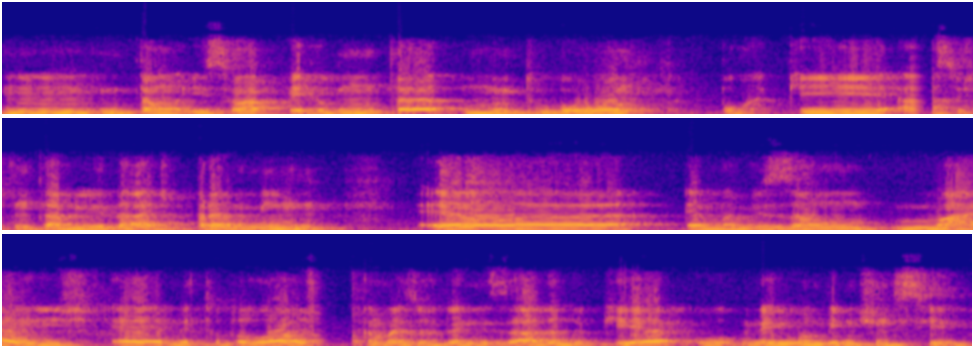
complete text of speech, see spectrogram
Hum, então, isso é uma pergunta muito boa, porque a sustentabilidade, para mim, ela é uma visão mais é, metodológica, mais organizada do que é o meio ambiente em si.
